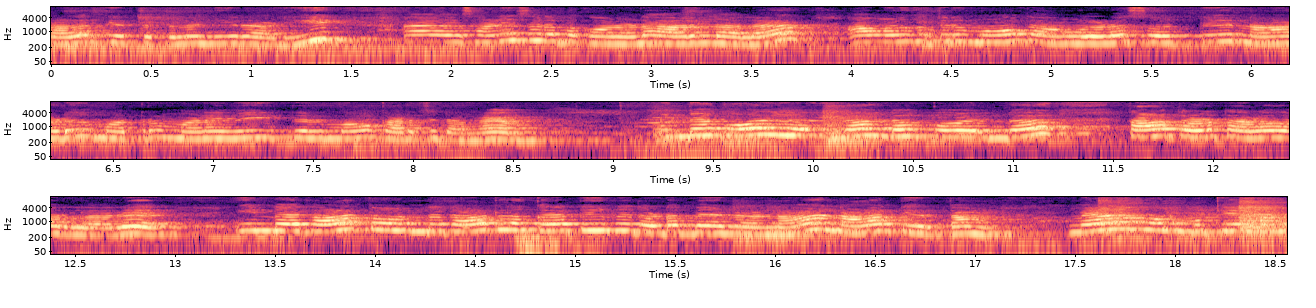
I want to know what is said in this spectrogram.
நலத்தீர்த்தத்தில் நீராடி சனீஸ்வர பகவானோட அருளால் அவங்களுக்கு திரும்பவும் அவங்களோட சொத்து நாடு மற்றும் மனைவி திரும்பவும் கிடச்சிட்டாங்க. இந்த கோயில் தான் இந்த கோ இந்த தளத்தோட தர வரலாறு. இந்த தளத்தோட இந்த தளத்தில் இருக்கிற தீர்த்தத்தோட பேர் என்னன்னா நலத்தீர்த்தம். மேலே ஒரு முக்கியமான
